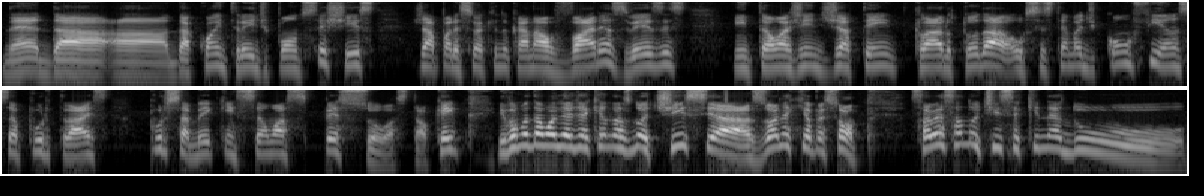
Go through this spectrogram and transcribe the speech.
né, da, a, da CoinTrade.cx, já apareceu aqui no canal várias vezes, então a gente já tem, claro, todo o sistema de confiança por trás por saber quem são as pessoas, tá ok? E vamos dar uma olhada aqui nas notícias. Olha aqui, ó, pessoal. Sabe essa notícia aqui, né, do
